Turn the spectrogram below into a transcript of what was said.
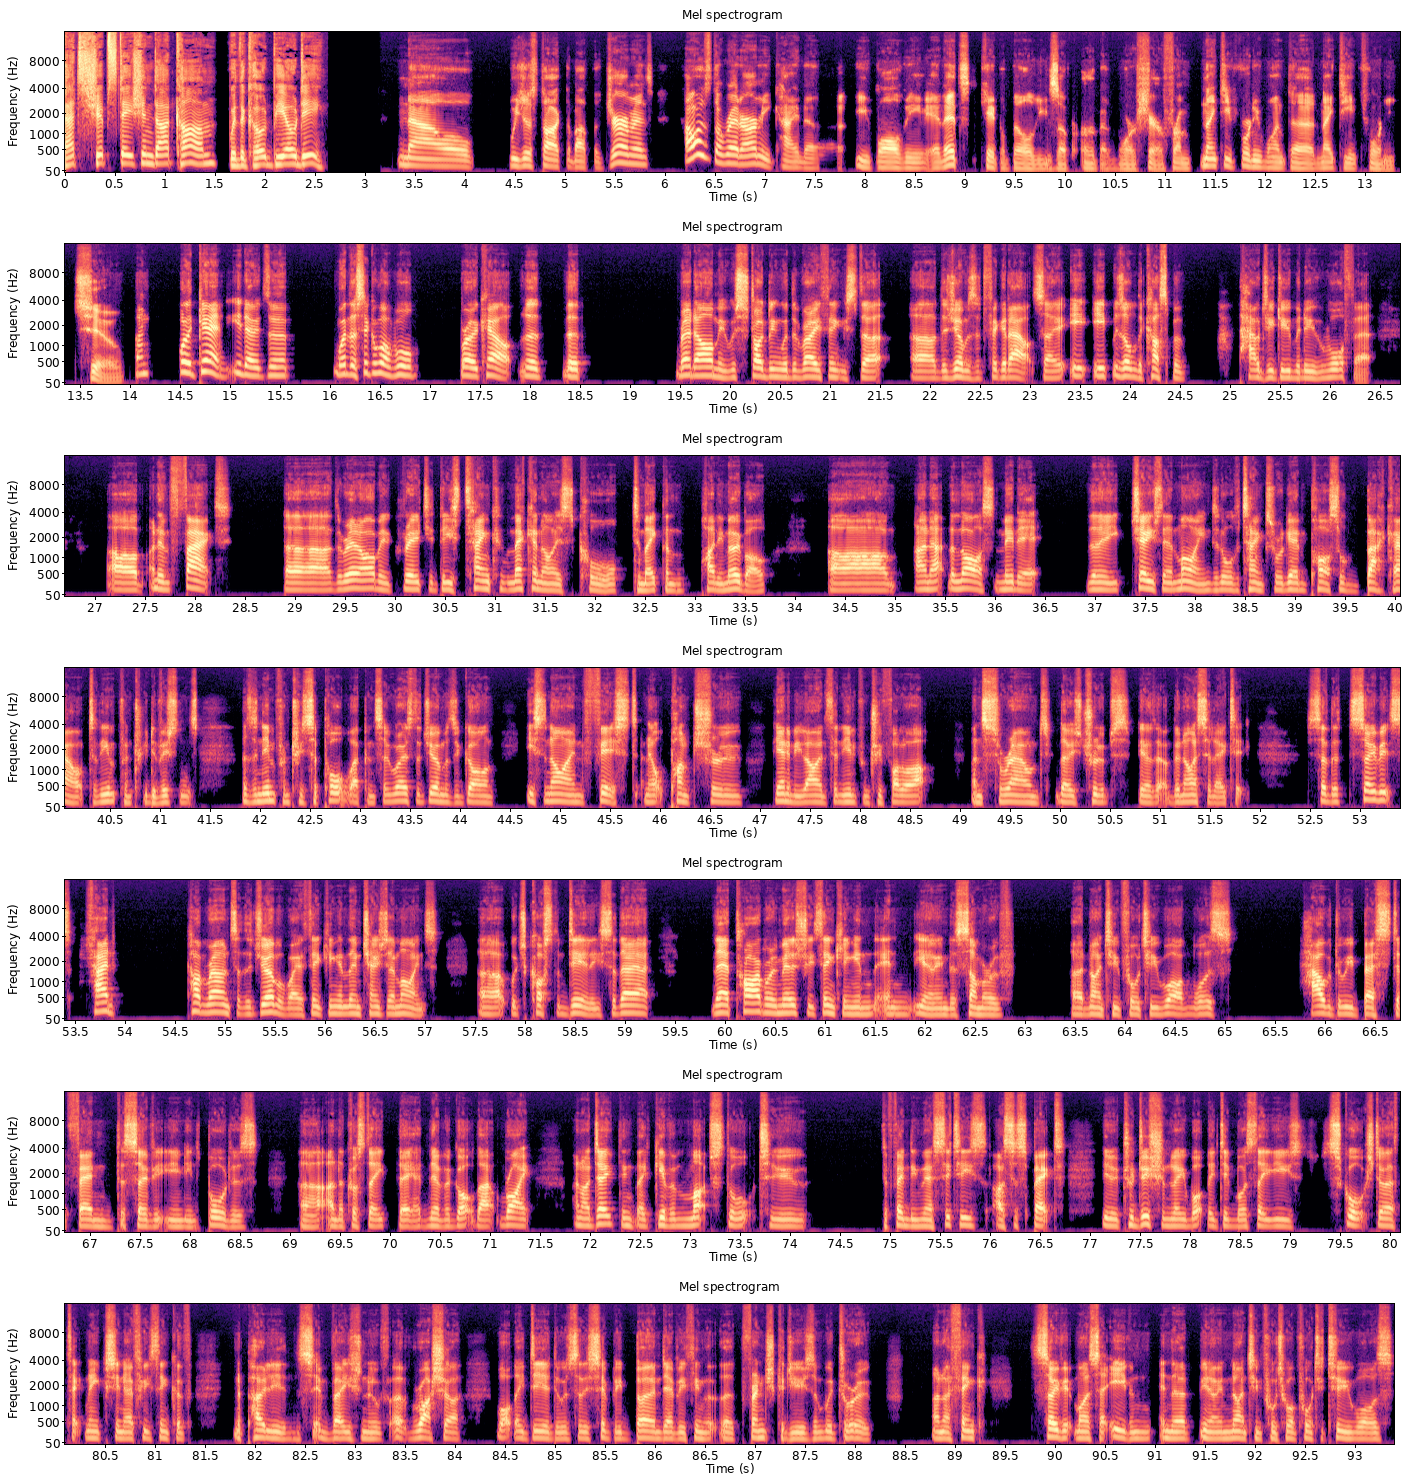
That's shipstation.com with the code POD. Now, we just talked about the Germans. How is the Red Army kind of evolving in its capabilities of urban warfare from 1941 to 1942? Um, well, again, you know, the when the Second World War broke out, the the Red Army was struggling with the very things that uh, the Germans had figured out. So it, it was on the cusp of how do you do maneuver warfare. Um, and in fact, uh, the Red Army created these tank mechanized corps to make them highly mobile. Um, and at the last minute, they changed their mind, and all the tanks were again parceled back out to the infantry divisions as an infantry support weapon. So whereas the Germans had gone, it's an iron fist, and it'll punch through the enemy lines, and the infantry follow up and surround those troops you know, that have been isolated. So the Soviets had come round to the German way of thinking and then changed their minds uh, which cost them dearly. So their their primary military thinking in in you know in the summer of uh, 1941 was how do we best defend the Soviet Union's borders? Uh, and of course, they they had never got that right, and I don't think they'd given much thought to defending their cities. I suspect, you know, traditionally what they did was they used scorched earth techniques. You know, if you think of Napoleon's invasion of, of Russia, what they did was they simply burned everything that the French could use and withdrew. And I think Soviet mindset, even in the you know in 1941, 42, was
